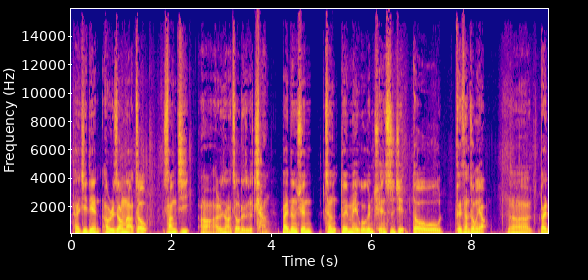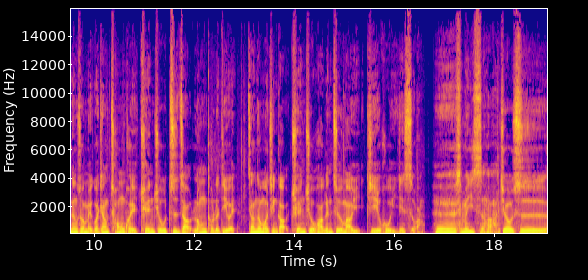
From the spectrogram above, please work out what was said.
台积电 Arizona 州上机啊，Arizona 州的这个厂，拜登宣称对美国跟全世界都非常重要。那拜登说，美国将重回全球制造龙头的地位。张忠谋警告，全球化跟自由贸易几乎已经死亡。呃，什么意思哈？就是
